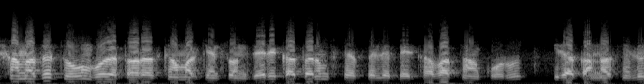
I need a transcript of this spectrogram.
իշխանադար ծողում, որը տարածքի համար կենտրոնի դեր է կատարում, ստեղծվել է բերքավակն անկորուստ իրականացնելու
